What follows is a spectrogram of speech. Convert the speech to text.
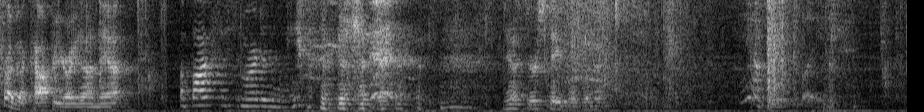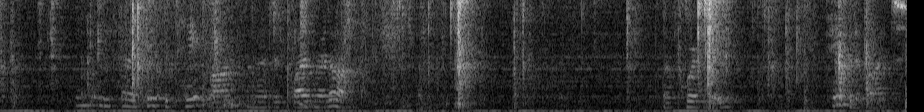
Probably got copyright on that. A box is smarter than me. Yes, there's staples in it. yeah, but it's like. You just gotta take the tape off and it just slides right off. But of course, they tape it a bunch.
